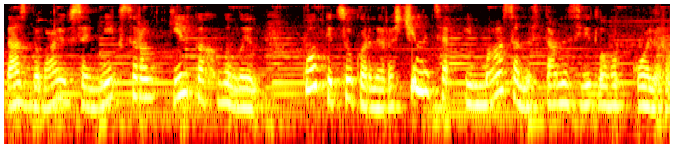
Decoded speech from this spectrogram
та збиваю все міксером кілька хвилин, поки цукор не розчиниться і маса не стане світлого кольору.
